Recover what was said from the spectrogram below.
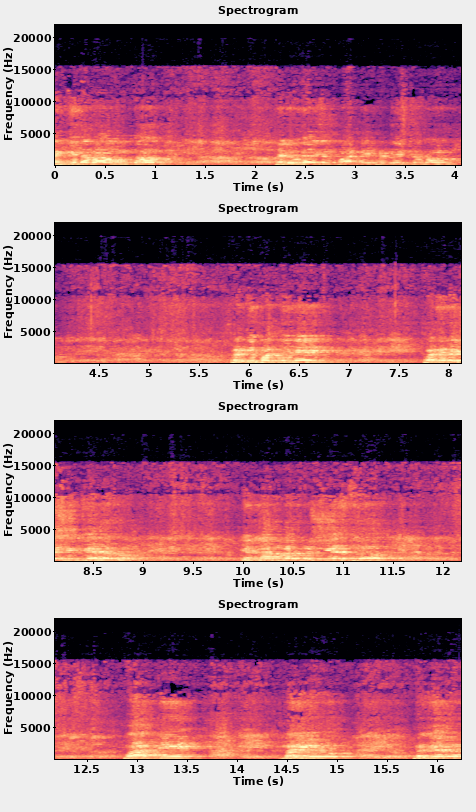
అంకితభావంతో తెలుగుదేశం పార్టీ ప్రతిష్టను ప్రతిపత్తిని పరిరక్షించేందుకు ఎల్లప్పుడూ కృషి చేస్తూ పార్టీ మరియు ప్రజలు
